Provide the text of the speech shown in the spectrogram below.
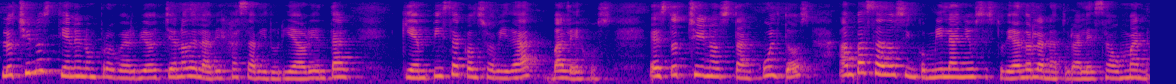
Los chinos tienen un proverbio lleno de la vieja sabiduría oriental. Quien pisa con suavidad va lejos. Estos chinos tan cultos han pasado cinco mil años estudiando la naturaleza humana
